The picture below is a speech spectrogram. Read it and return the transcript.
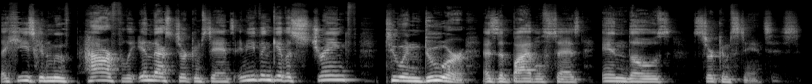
that He's going to move powerfully in that circumstance and even give us strength to endure, as the Bible says, in those circumstances.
